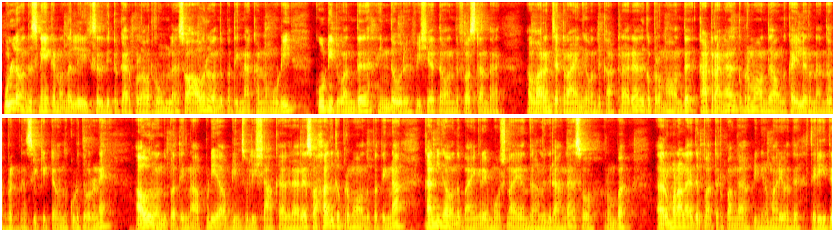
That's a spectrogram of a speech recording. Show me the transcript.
உள்ளே வந்து ஸ்னேகன் வந்து லிரிக்ஸ் எழுதிட்டுருக்கார் போல் அவர் ரூமில் ஸோ அவர் வந்து பார்த்திங்கன்னா கண்ணை மூடி கூட்டிகிட்டு வந்து இந்த ஒரு விஷயத்தை வந்து ஃபர்ஸ்ட் அந்த வரைஞ்ச டிராயிங்கை வந்து காட்டுறாரு. அதுக்கப்புறமா வந்து காட்டுறாங்க. அதுக்கப்புறமா வந்து அவங்க கையில் இருந்த அந்த ஒரு ப்ரெக்னன்சி கிட்ட வந்து கொடுத்த உடனே அவர் வந்து பார்த்திங்கன்னா அப்படியா? அப்படின்னு சொல்லி ஷாக் ஆகுறாரு. ஸோ அதுக்கப்புறமா வந்து பார்த்திங்கன்னா கன்னிகா வந்து பயங்கர எமோஷனாகி வந்து அழுகிறாங்க. ஸோ ரொம்ப ரொம்ப நாளாக எதிர்பார்த்துருப்பாங்க அப்படிங்கிற மாதிரி வந்து தெரியுது.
